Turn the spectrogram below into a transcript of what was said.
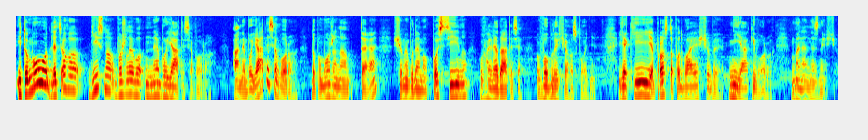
І тому для цього дійсно важливо не боятися ворога. А не боятися ворога допоможе нам те, що ми будемо постійно вглядатися в обличчя Господнє, який просто подбає, щоб ніякий ворог мене не знищив.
